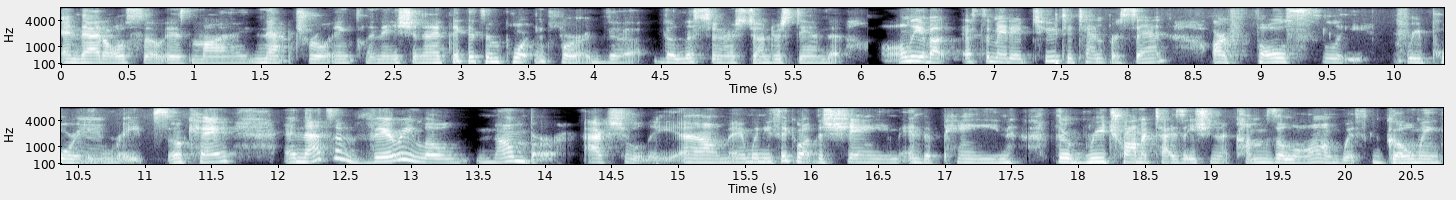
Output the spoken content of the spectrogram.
and that also is my natural inclination. And I think it's important for the the listeners to understand that only about estimated two to ten percent are falsely reporting mm. rapes. Okay, and that's a very low number actually. Um, and when you think about the shame and the pain, the re-traumatization that comes along with going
